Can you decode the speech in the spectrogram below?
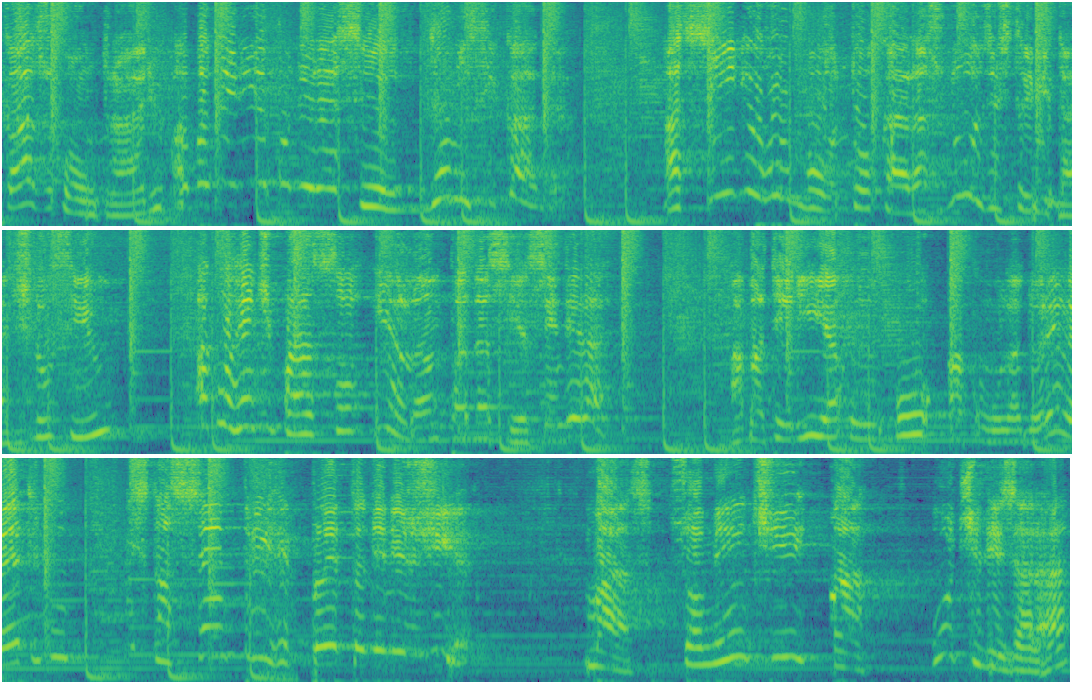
Caso contrário, a bateria poderá ser danificada. Assim que o robô tocar as duas extremidades do fio, a corrente passa e a lâmpada se acenderá. A bateria ou o acumulador elétrico está sempre repleta de energia mas somente a utilizará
